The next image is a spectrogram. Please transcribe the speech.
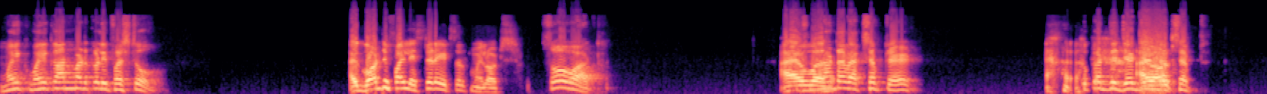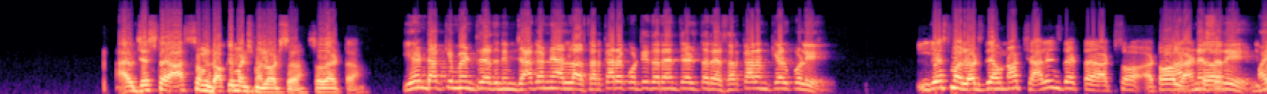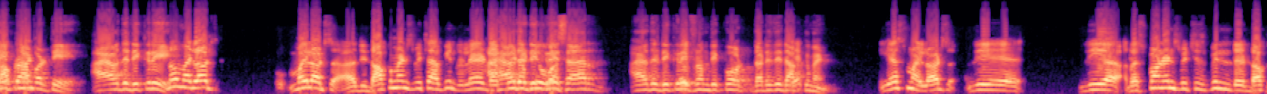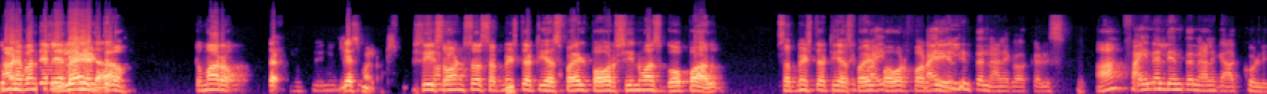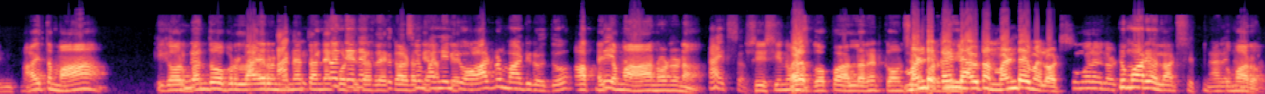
mike mike on ಮಾಡ್ಕೊಳ್ಳಿ first I got the file yesterday itself, my lords. So what I have, uh, not have accepted look at the judge I and have- accept I have just uh, asked some documents, my lords, uh, so that, uh, ಏನ್ documentary ಅದು ನಿಮ್ ಜಾಗನೇ ಅಲ್ಲ ಸರ್ಕಾರ ಕೊಟ್ಟಿದ್ದಾರೆ ಅಂತ ಹೇಳ್ತಾರೆ ಸರ್ಕಾರನ್ ಕೇಳ್ಕೊಳ್ಳಿ yes, my lords, they have not challenged that uh, at so, at all. Not and, uh, necessary. the My document- property. I have the decree. No, my lords, my lords, uh, the documents which have been relayed. I uh, have the PW decree, sir. I have the decree from the court. That is the document. Yes, my lords, the, the uh, respondents which has been the ನಾಳೆ document ಬಂದು ಹೇಳಿ ಎಲ್ಲ relayed, ಹೇಳ್ತಿರೋ. uh, Tomorrow, yes, my lords. Sri so and so submits that he has filed power. submit that yes file power for final ಅಂತ ನಾಳೆಗೆ ಕಳಿಸಿ. ಆ? Finally ಅಂತ ನಾಳೆಗೆ ಹಾಕೊಳ್ಳಿ ಆಯ್ತಮ್ಮ. ಈಗ ಅವ್ರು ಬಂದು ಒಬ್ರು ಲಾಯರ್ ನಿನ್ನೆ ತಾನೇ ಕೊಟ್ಟಿದ್ದಾರೆ ಆರ್ಡರ್ ಮಾಡಿರೋದು ಆಯ್ತಮ್ಮ ನೋಡೋಣ. Shri Srinivas Gopal learned counsel Monday kind have it on Monday my lord tomorrow ನಾಳೆ. ಟುಮಾರೋ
